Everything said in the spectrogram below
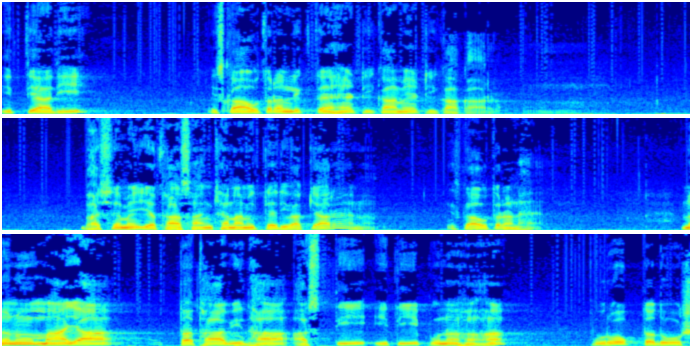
इत्यादि इसका अवतरण लिखते हैं टीका में टीकाकार। भाष्य में यथा सांख्या नाम इत्यादि वाक्य आ रहा है ना? इसका अवतरण है। ननु माया तथा विधा अस्ति इति पुनः पुरोक्त दोष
